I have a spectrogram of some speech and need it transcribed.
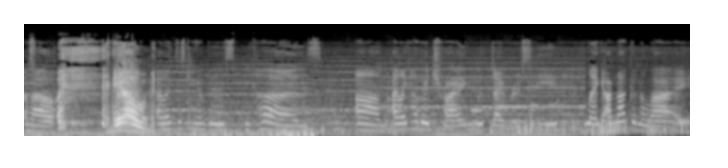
about Ew. I like this campus because um, I like how they're trying with diversity. Like I'm not gonna lie,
